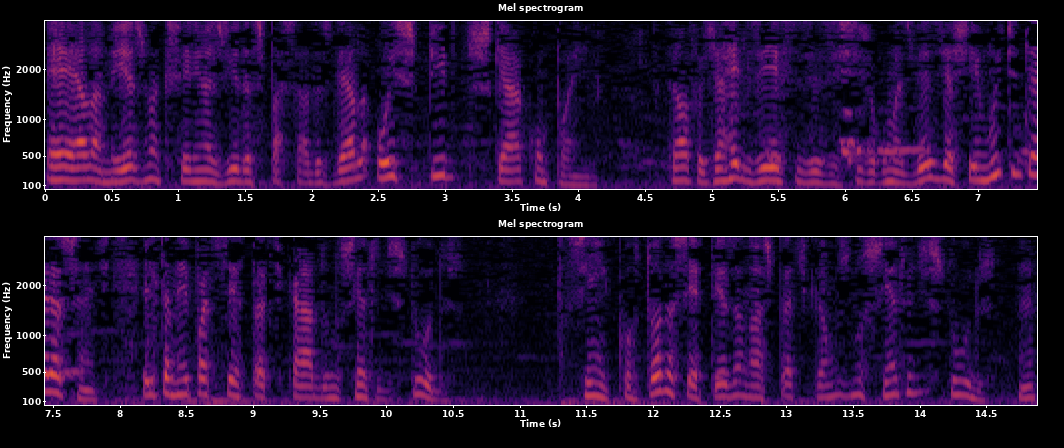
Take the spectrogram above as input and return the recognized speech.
é ela mesma, que seriam as vidas passadas dela, ou espíritos que a acompanham. Então, ela falou, já realizei esses exercícios algumas vezes e achei muito interessante. Ele também pode ser praticado no centro de estudos? Sim, com toda certeza nós praticamos no centro de estudos. Né?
